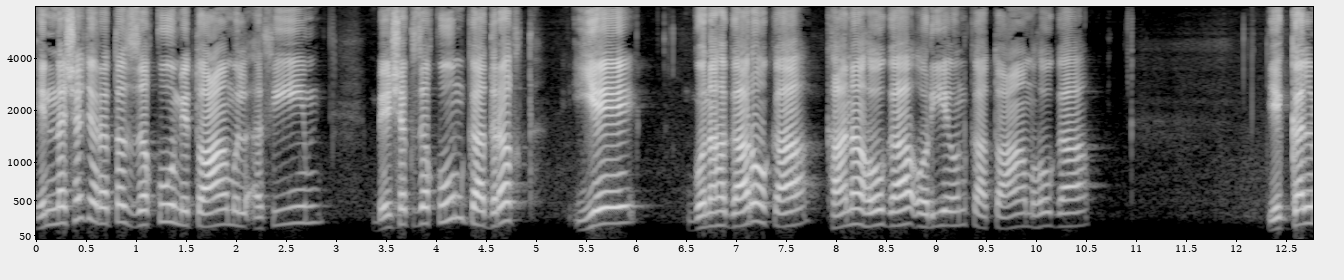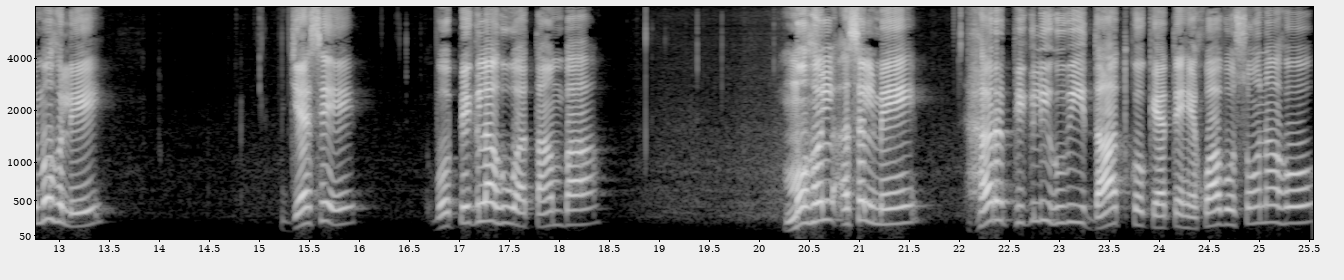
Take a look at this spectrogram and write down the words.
ان نشج رت میں تو عام الاسیم، بے شک زقوم کا درخت، یہ گناہ گاروں کا کھانا ہوگا اور یہ ان کا تعام ہوگا۔ یہ کل محلے جیسے وہ پگھلا ہوا تانبا محل اصل میں ہر پگھلی ہوئی دات کو کہتے ہیں، خواہ وہ سونا ہو،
